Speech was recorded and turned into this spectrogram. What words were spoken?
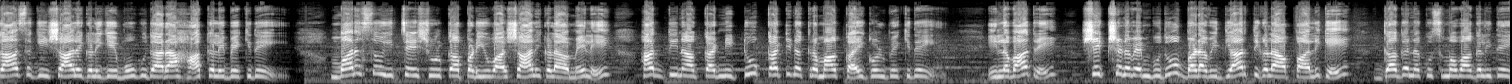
ಖಾಸಗಿ ಶಾಲೆಗಳಿಗೆ ಮೂಗುದಾರ ಹಾಕಲೇಬೇಕಿದೆ. ಮನಸ್ಸು ಇಚ್ಛೆ ಶುಲ್ಕ ಪಡೆಯುವ ಶಾಲೆಗಳ ಮೇಲೆ ಹದ್ದಿನ ಕಣ್ಣಿಟ್ಟು ಕಠಿಣ ಕ್ರಮ ಕೈಗೊಳ್ಳಬೇಕಿದೆ ಇಲ್ಲವಾದ್ರೆ ಶಿಕ್ಷಣವೆಂಬುದು ಬಡ ವಿದ್ಯಾರ್ಥಿಗಳ ಪಾಲಿಗೆ ಗಗನ ಕುಸುಮವಾಗಲಿದೆ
